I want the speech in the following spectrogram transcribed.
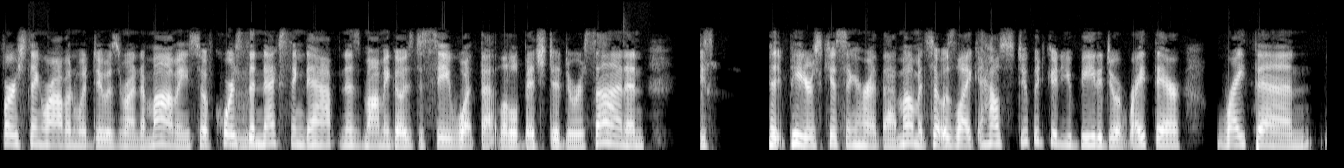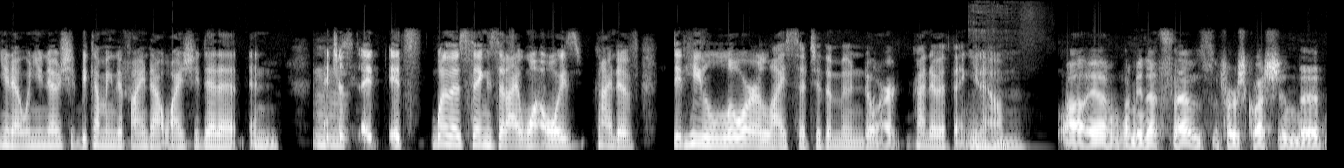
first thing Robin would do is run to mommy. So of course, the Mm. next thing to happen is mommy goes to see what that little bitch did to her son, and she's P- Petyr's kissing her at that moment. So it was like, how stupid could you be to do it right there, right then? You know, when you know she'd be coming to find out why she did it, and it Mm. just it, it's one of those things that I want always kind of did he lure Lysa to the moon door kind of a thing, you know? Well, yeah. I mean, that's that was the first question that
